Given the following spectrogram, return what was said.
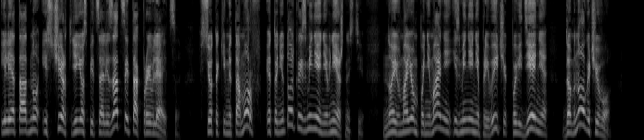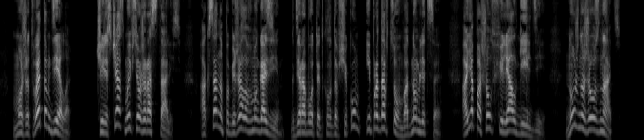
Или это одно из черт ее специализации так проявляется? Все-таки метаморф — это не только изменение внешности, но и в моем понимании изменение привычек, поведения, Да много чего. Может, в этом дело? Через час мы все же расстались. Оксана побежала в магазин, где работает кладовщиком и продавцом в одном лице. А я пошел в филиал гильдии. Нужно же узнать,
